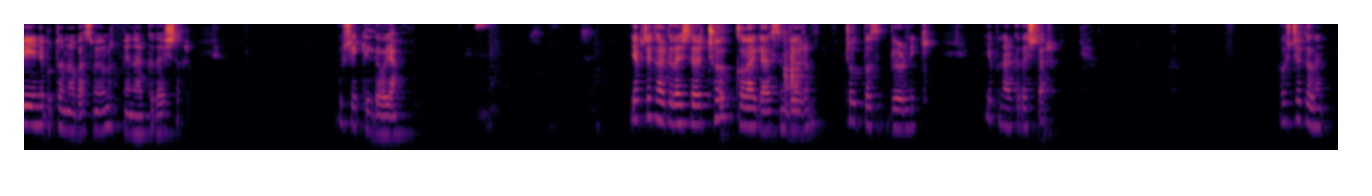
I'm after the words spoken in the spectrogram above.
beğeni butonuna basmayı unutmayın arkadaşlar. Bu şekilde oya. Yapacak arkadaşlara çok kolay gelsin diyorum. Çok basit bir örnek. Yapın arkadaşlar. Hoşçakalın.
